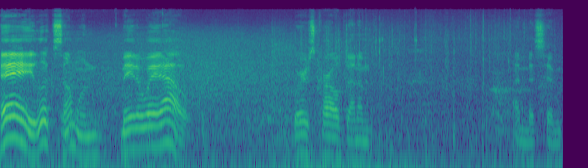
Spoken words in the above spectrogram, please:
Hey, look, someone made a way out. Where's Carl Denham? I miss him.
